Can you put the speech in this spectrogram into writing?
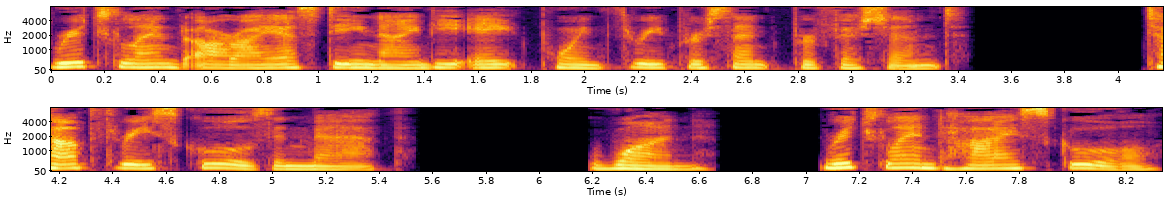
Richland RISD 98.3% proficient. Top 3 schools in math. 1. Richland High School,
